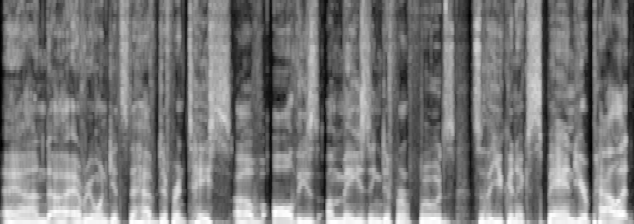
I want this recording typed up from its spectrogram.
and uh, everyone gets to have different tastes of all these amazing different foods so that you can expand your palate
